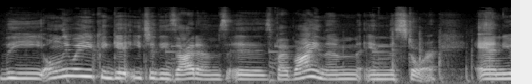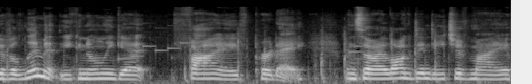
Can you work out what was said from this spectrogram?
the only way you can get each of these items is by buying them in the store. And you have a limit, you can only get five per day. And so I logged into each of my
